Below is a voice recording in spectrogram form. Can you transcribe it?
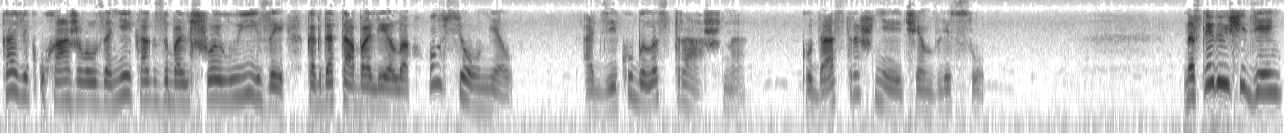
Казик ухаживал за ней, как за большой Луизой, когда та болела. Он все умел. А Дику было страшно. Куда страшнее, чем в лесу. На следующий день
